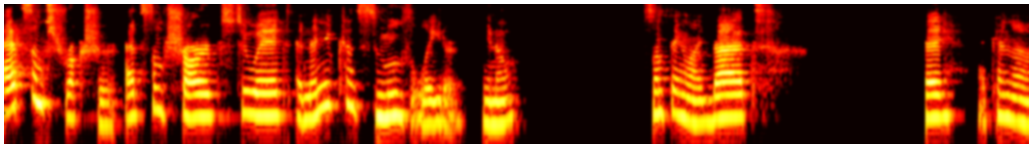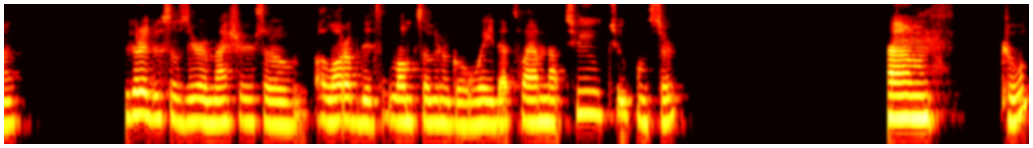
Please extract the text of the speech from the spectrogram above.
add some structure, add some sharps to it, and then you can smooth later, you know? Something like that. Okay, I can, uh, we gotta do some ZRemesher, so a lot of these lumps are gonna go away. That's why I'm not too, too concerned. Um, cool.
